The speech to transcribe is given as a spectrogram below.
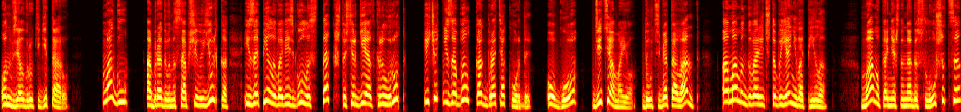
Он взял в руки гитару. «Могу», — обрадованно сообщила Юлька и запела во весь голос так, что Сергей открыл рот и чуть не забыл, как брать аккорды. «Ого, дитя мое, да у тебя талант!» А мама говорит, чтобы я не вопила. «Маму, конечно, надо слушаться»,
